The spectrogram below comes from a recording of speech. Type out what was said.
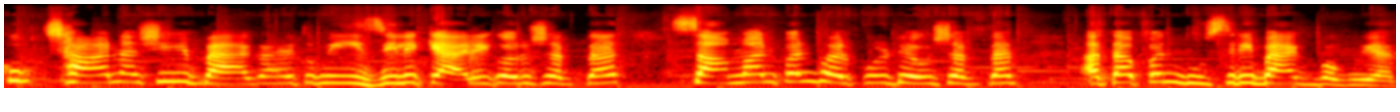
खूप छान अशी ही बॅग आहे. तुम्ही इझिली कॅरी करू शकतात. सामान पण भरपूर ठेवू शकतात. आता आपण दुसरी बॅग बघूयात.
